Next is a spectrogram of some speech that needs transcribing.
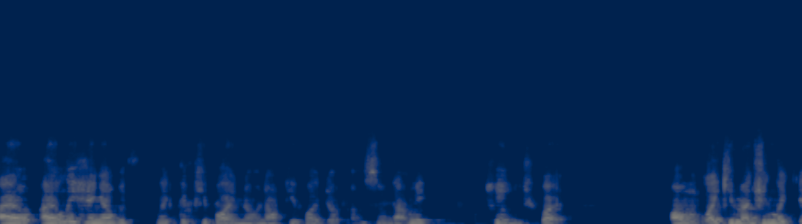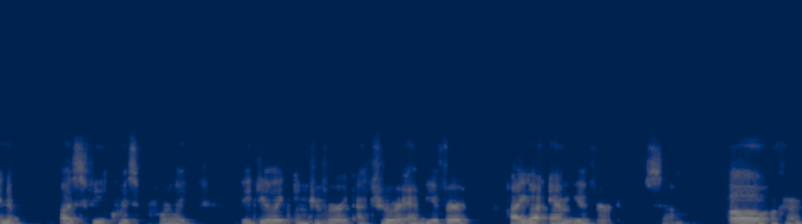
I don't- I only hang out with like the people I know, not people I don't know. So that may change, but um like you mentioned like in a BuzzFeed quiz before like they do like introvert, extrovert, ambivert. I got ambivert. So Oh, okay.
